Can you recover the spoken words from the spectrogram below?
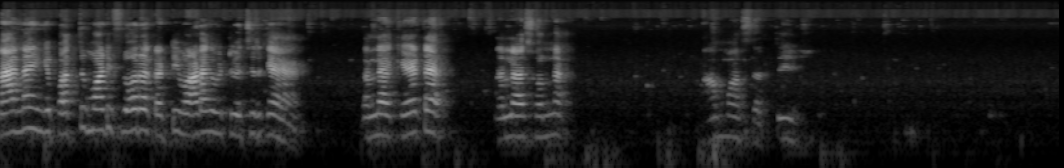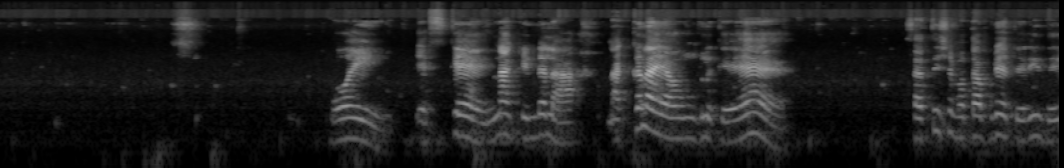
நான் என்ன இங்கே பத்து மாடி ஃப்ளோரை கட்டி வாடகை விட்டு வச்சுருக்கேன். நல்லா கேட்டேன். நல்லா சொன்னேன் ஆமாம் சதீஷ். ஓய் எஸ்கே என்ன கிண்டலா? நக்கலாயா உங்களுக்கு? சதீஷை பார்த்தா அப்படியே தெரியுது.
